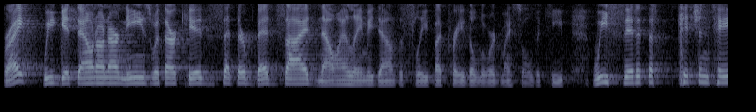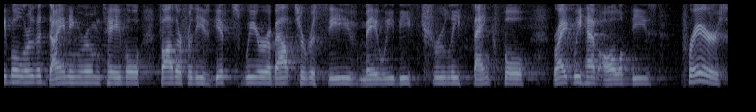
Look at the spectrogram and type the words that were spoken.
right? We get down on our knees with our kids at their bedsides. Now I lay me down to sleep. I pray the Lord my soul to keep. We sit at the kitchen table or the dining room table. Father, for these gifts we are about to receive, may we be truly thankful, right? We have all of these prayers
